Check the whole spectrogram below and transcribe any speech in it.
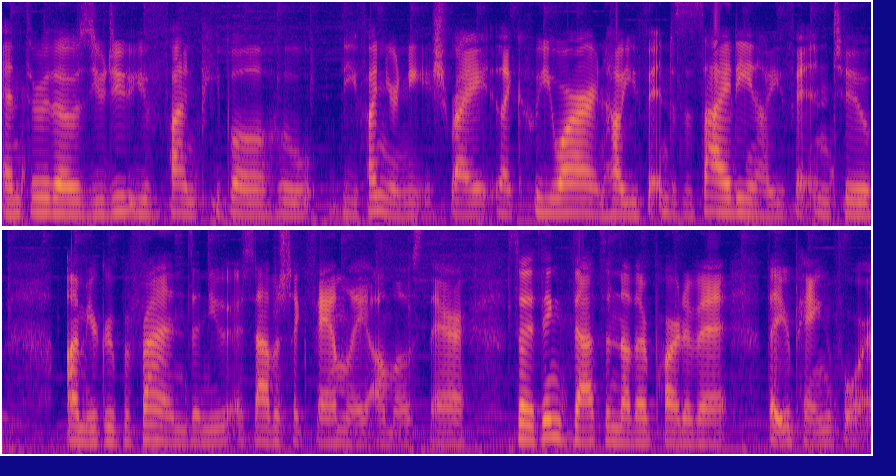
and through those, you do you find people who you find your niche, right? Like who you are and how you fit into society and how you fit into um, your group of friends and you establish like family almost there. So I think that's another part of it that you're paying for,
